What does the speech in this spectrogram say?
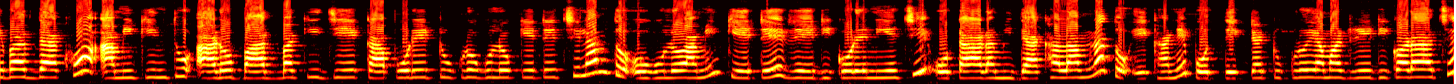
এবার দেখো, আমি কিন্তু আরও বাদ বাকি যে কাপড়ের টুকরোগুলো কেটেছিলাম তো ওগুলো আমি কেটে রেডি করে নিয়েছি। ওটা আর আমি দেখালাম না, তো এখানে প্রত্যেকটা টুকরোই আমার রেডি করা আছে।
